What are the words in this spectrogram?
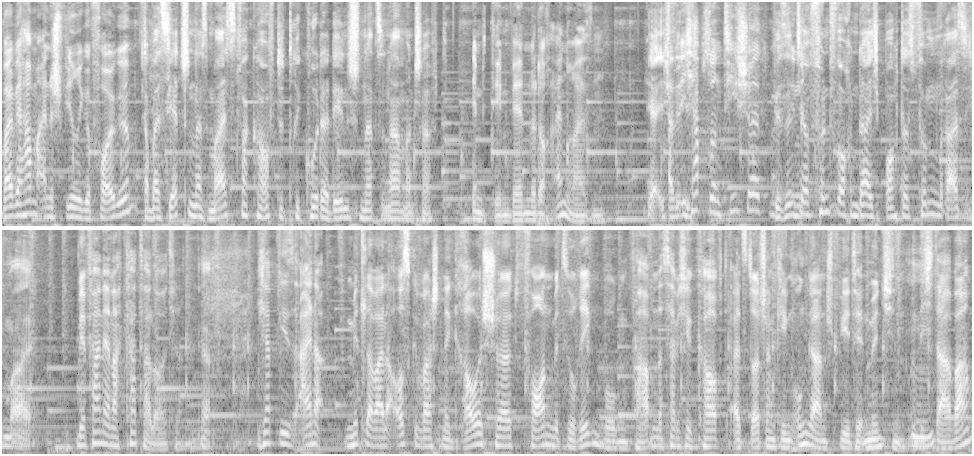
weil wir haben eine schwierige Folge. Aber es ist jetzt schon das meistverkaufte Trikot der dänischen Nationalmannschaft. Mit dem werden wir doch einreisen. Ja, ich, Also ich habe so ein T-Shirt. wir sind in- ja fünf Wochen da, ich brauche das 35 Mal. Wir fahren ja nach Katar, Leute. Ja. Ich habe dieses eine mittlerweile ausgewaschene graue Shirt vorn mit so Regenbogenfarben. Das habe ich gekauft, als Deutschland gegen Ungarn spielte in München und Mhm. ich da war.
